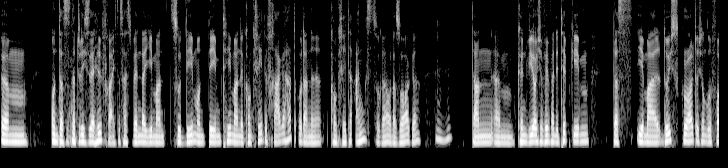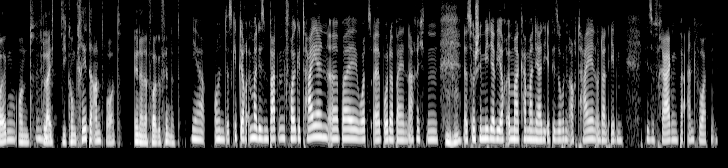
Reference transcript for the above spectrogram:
Ähm, und das ist natürlich sehr hilfreich. Das heißt, wenn da jemand zu dem und dem Thema eine konkrete Frage hat oder eine konkrete Angst sogar oder Sorge, mhm. dann ähm, können wir euch auf jeden Fall den Tipp geben, dass ihr mal durchscrollt durch unsere Folgen und mhm. vielleicht die konkrete Antwort in einer Folge findet. Ja, und es gibt ja auch immer diesen Button Folge teilen äh, bei WhatsApp oder bei Nachrichten, mhm. äh, Social Media, wie auch immer, kann man ja die Episoden auch teilen und dann eben diese Fragen beantworten.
